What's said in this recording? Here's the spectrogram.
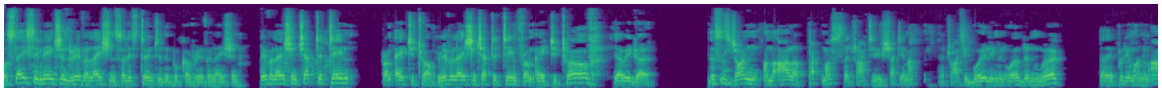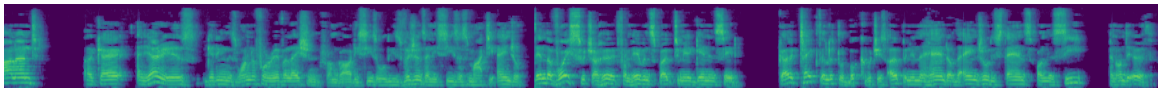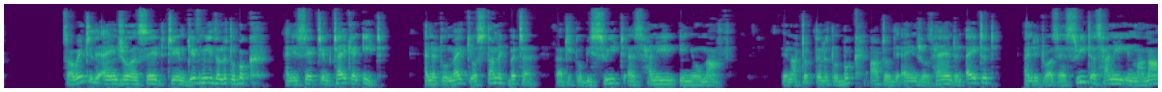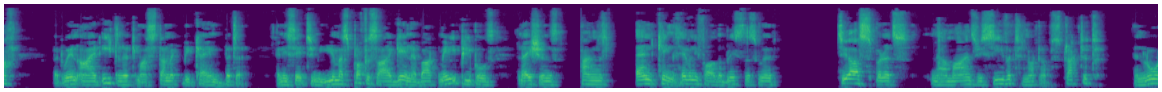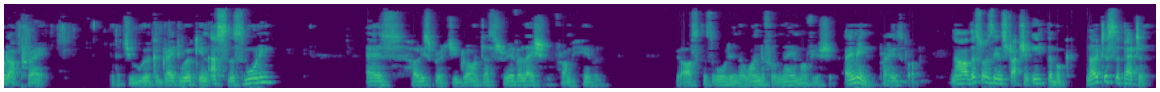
Well, Stacy mentioned Revelation, so let's turn to the book of Revelation. Revelation chapter 10 from 8 to 12. Revelation chapter 10 from 8 to 12. Here we go. This is John on the Isle of Patmos. They tried to shut him up. They tried to boil him in oil. Didn't work. So they put him on an island. Okay. And here he is getting this wonderful revelation from God. He sees all these visions and he sees this mighty angel. Then the voice which I heard from heaven spoke to me again and said, Go take the little book which is open in the hand of the angel who stands on the sea and on the earth. So I went to the angel and said to him, Give me the little book. And he said to him, Take and eat, and it will make your stomach bitter, but it will be sweet as honey in your mouth. Then I took the little book out of the angel's hand and ate it, and it was as sweet as honey in my mouth, but when I had eaten it, my stomach became bitter. And he said to me, You must prophesy again about many peoples, nations, tongues, and kings. Heavenly Father, bless this word to our spirits and our minds. Receive it, not obstruct it. And Lord, I pray that you work a great work in us this morning as Holy Spirit, you grant us revelation from heaven. We ask this all in the wonderful name of Yeshua. Amen. Praise God. Now, this was the instruction eat the book. Notice the pattern.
